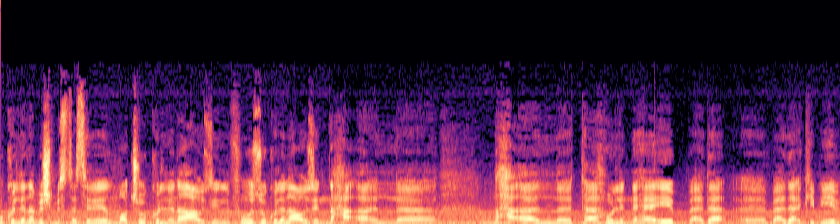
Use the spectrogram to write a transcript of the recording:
وكلنا مش مستسلمين الماتش وكلنا عاوزين الفوز وكلنا عاوزين نحقق نحقق التأهل للنهائي بأداء بأداء كبير.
